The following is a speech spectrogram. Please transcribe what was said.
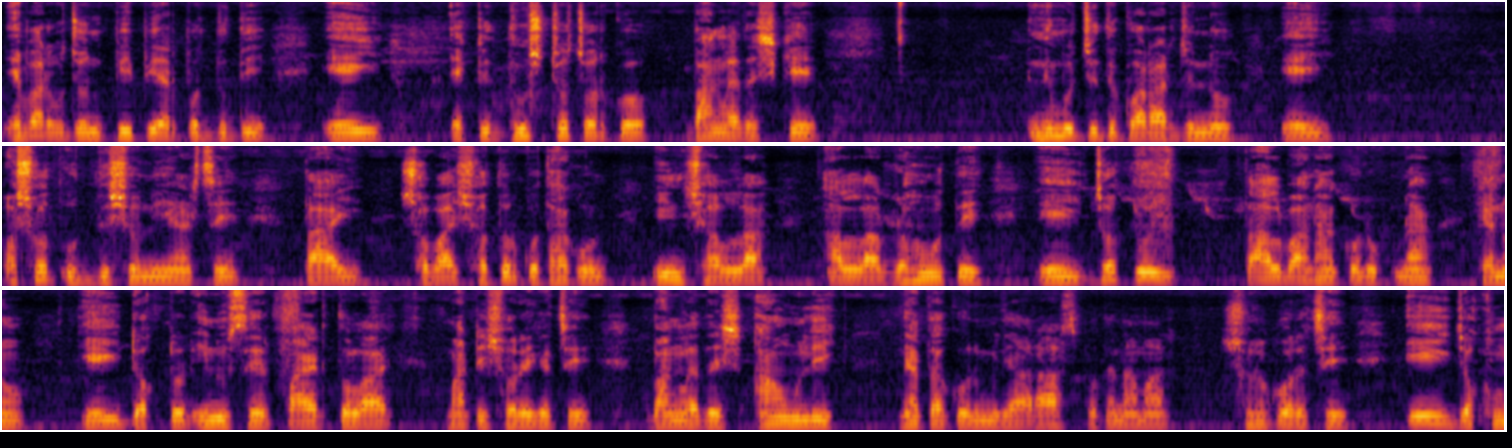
এবার ওজন পিপিআর পদ্ধতি এই একটি দুষ্টচর্ক বাংলাদেশকে নিমজ্জিত করার জন্য এই অসৎ উদ্দেশ্য নিয়ে আসছে, তাই সবাই সতর্ক থাকুন। ইনশাল্লাহ আল্লাহর রহমতে এই যতই তাল বানা করুক না কেন, এই ডক্টর ইনুসের পায়ের তলায় মাটি সরে গেছে। বাংলাদেশ আওয়ামী লীগ নেতাকর্মীরা রাজপথে নামার শুরু করেছে। এই যখন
